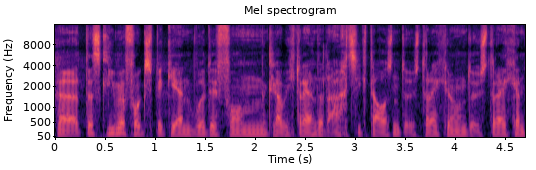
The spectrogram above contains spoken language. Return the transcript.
Mhm. Äh, das Klimavolksbegehren wurde von, glaube ich, 380.000 Österreicherinnen und Österreichern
